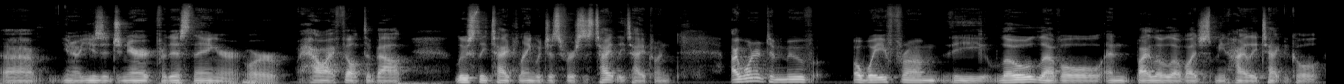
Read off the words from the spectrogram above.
uh, you know, use a generic for this thing, or or how I felt about loosely typed languages versus tightly typed one. I wanted to move away from the low level, and by low level, I just mean highly technical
